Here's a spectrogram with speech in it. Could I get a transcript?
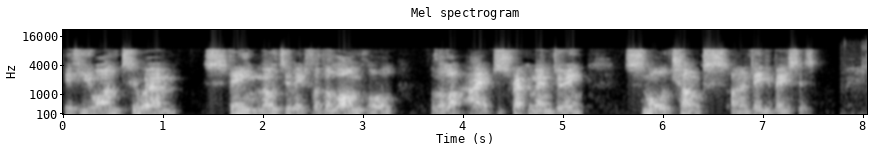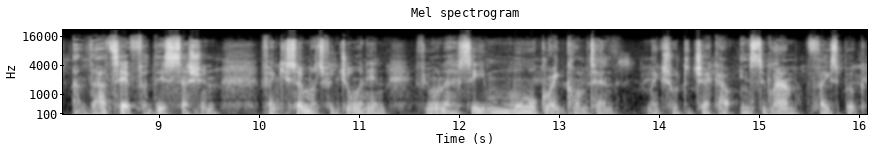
if you want to um, stay motivated for the long haul, for the lo- I just recommend doing small chunks on a daily basis. And that's it for this session. Thank you so much for joining. If you want to see more great content, make sure to check out Instagram, Facebook,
